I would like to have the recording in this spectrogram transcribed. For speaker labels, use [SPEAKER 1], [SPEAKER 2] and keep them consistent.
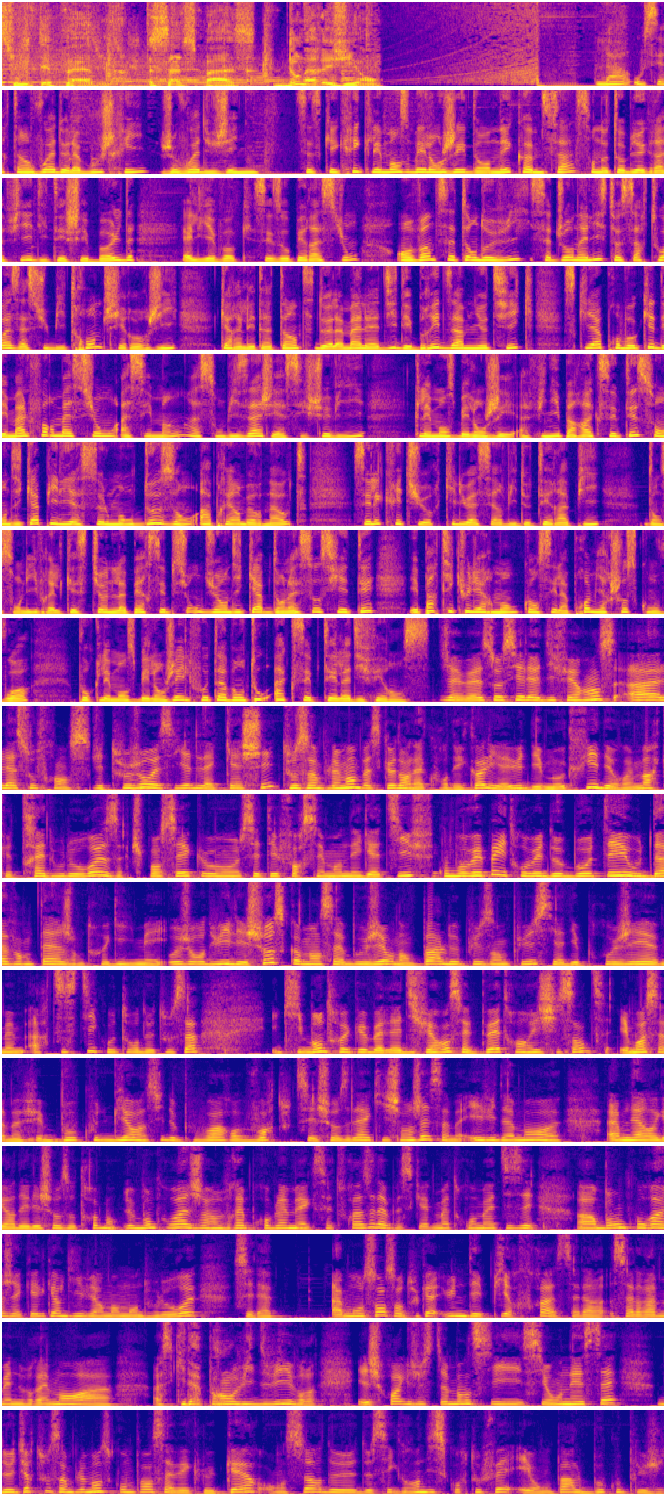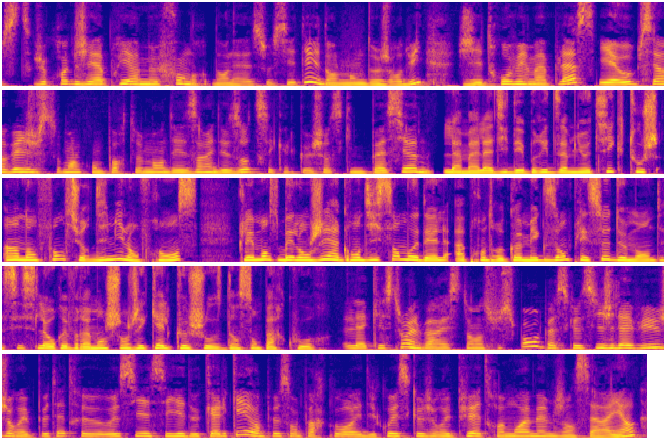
[SPEAKER 1] Suite FM, ça se passe dans la région.
[SPEAKER 2] Là où certains voient de la boucherie, je vois du génie. C'est ce qu'écrit Clémence Bélanger dans Né comme ça, son autobiographie éditée chez Bold. Elle y évoque ses opérations. En 27 ans de vie, cette journaliste sartoise a subi 30 chirurgies car elle est atteinte de la maladie des brides amniotiques, ce qui a provoqué des malformations à ses mains, à son visage et à ses chevilles. Clémence Bélanger a fini par accepter son handicap il y a seulement deux ans après un burn-out. C'est l'écriture qui lui a servi de thérapie. Dans son livre, elle questionne la perception du handicap dans la société et particulièrement quand c'est la première chose qu'on voit. Pour Clémence Bélanger, il faut avant tout accepter la différence
[SPEAKER 3] J'avais associé la différence à la souffrance. J'ai toujours essayé de la cacher, tout simplement parce que dans la cour d'école, il y a eu des moqueries, des remarques très douloureuses. Je pensais que c'était forcément négatif, qu'on pouvait pas y trouver de beauté ou d'avantage, entre guillemets. Aujourd'hui, les choses commencent à bouger, on en parle de plus en plus, il y a des projets même artistiques autour de tout ça, et qui montrent que bah, la différence, elle peut être enrichissante. Et moi, ça m'a fait beaucoup de bien aussi de pouvoir voir toutes ces choses-là qui changeaient. Ça m'a évidemment euh, amené à regarder les choses autrement. Le bon courage, j'ai un vrai problème avec cette phrase-là parce qu'elle m'a traumatisée. Un bon courage à quelqu'un qui vit un moment douloureux, c'est la à mon sens, en tout cas, une des pires phrases. Ça, le ramène vraiment à, à ce qu'il n'a pas envie de vivre. Et je crois que justement, si, si on essaie de dire tout simplement ce qu'on pense avec le cœur, on sort de, de, ces grands discours tout faits et on parle beaucoup plus juste. Je crois que j'ai appris à me fondre dans la société et dans le monde d'aujourd'hui. J'ai trouvé ma place et à observer justement le comportement des uns et des autres, c'est quelque chose qui me passionne.
[SPEAKER 2] La maladie des brides amniotiques touche un enfant sur 10 000 en France. Clémence Bélanger a grandi sans modèle à prendre comme exemple et se demande si cela aurait vraiment changé quelque chose dans son parcours
[SPEAKER 3] la question, elle va rester en suspens parce que si je l'avais eu, j'aurais peut-être euh, aussi essayé de calquer un peu son parcours. Et du coup, est-ce que j'aurais pu être moi-même? J'en sais rien.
